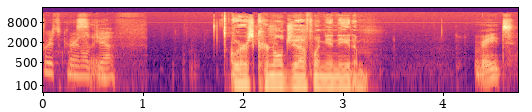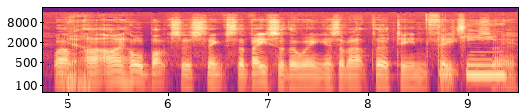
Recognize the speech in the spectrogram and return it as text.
Where's Colonel. Jeff? Where's Colonel Jeff when you need him? Right. Well, Yeah. I I Hold Boxes thinks the base of the wing is about 13 feet. 13. So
